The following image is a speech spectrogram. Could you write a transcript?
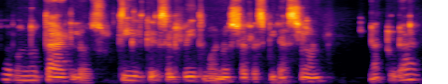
Podemos notar lo sutil que es el ritmo de nuestra respiración natural.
